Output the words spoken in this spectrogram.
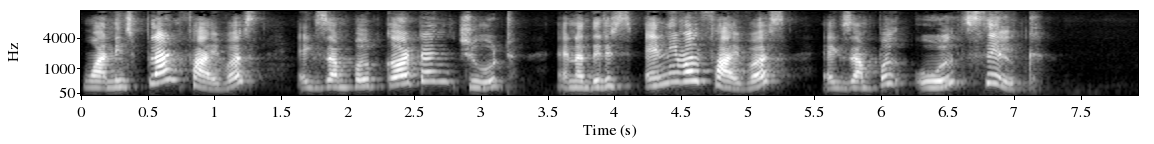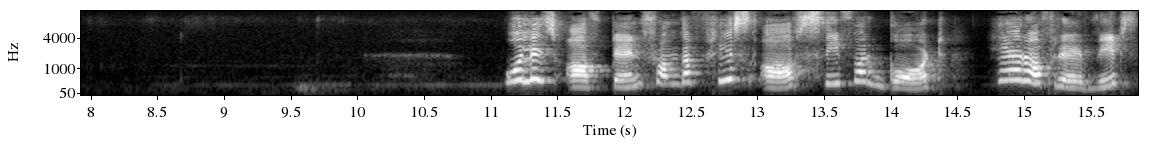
One is plant fibers, example cotton, jute. Another is animal fibers, example wool, silk. Wool is obtained from the fleece of sheep or goat, hair of rabbits,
